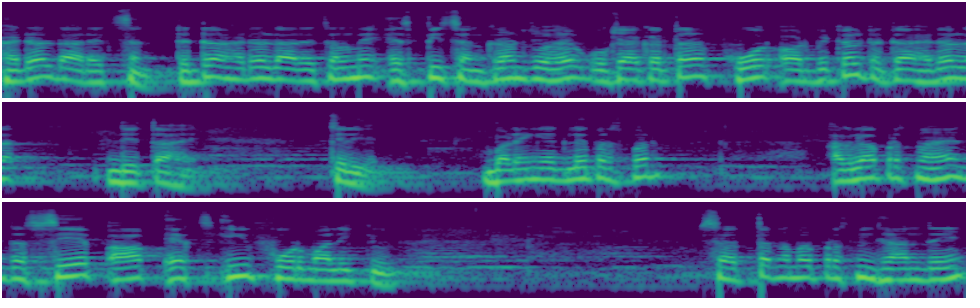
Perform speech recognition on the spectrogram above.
tetrahedral direction. Tetrahedral direction में एस पी संकरण जो है, वो क्या करता है? फोर ऑर्बिटल टेट्रा हेडल देता है। चलिए, बढ़ेंगे अगले प्रश्न पर। अगला प्रश्न है, the shape of X E four molecule सत्तर नंबर प्रश्न, ध्यान दें।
